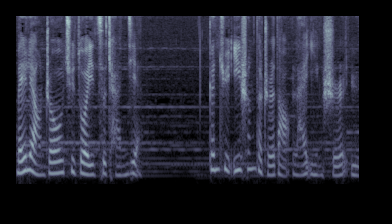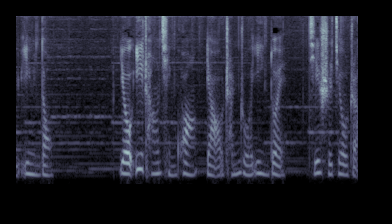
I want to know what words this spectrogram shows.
每两周去做一次产检，根据医生的指导来饮食与运动。有异常情况要沉着应对，及时就诊。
